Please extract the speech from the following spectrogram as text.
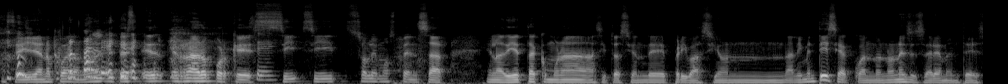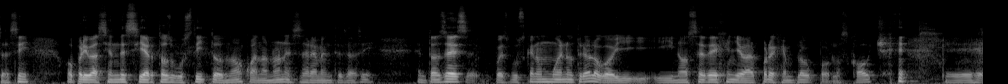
así ya no puedo, ¿no? Entonces es, es, raro porque sí. sí, solemos pensar en la dieta como una situación de privación alimenticia, cuando no necesariamente es así. o privación de ciertos gustitos, ¿no? Cuando no necesariamente es así. Entonces, pues busquen un buen nutriólogo y, y, no se dejen llevar, por ejemplo, por los coach, que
